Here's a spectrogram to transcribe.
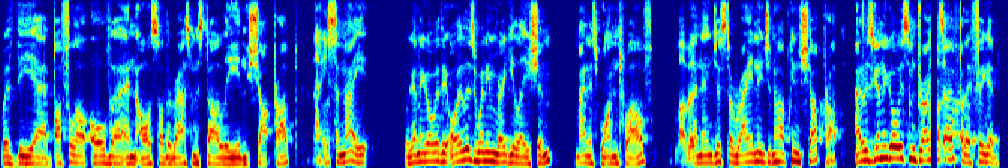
with the uh, Buffalo over and also the Rasmus Dahlin shot prop. Nice. So tonight we're gonna go with the Oilers winning regulation minus one twelve, love it. and then just a Ryan Nugent Hopkins shot prop. I was gonna go with some dry stuff, but I figured.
